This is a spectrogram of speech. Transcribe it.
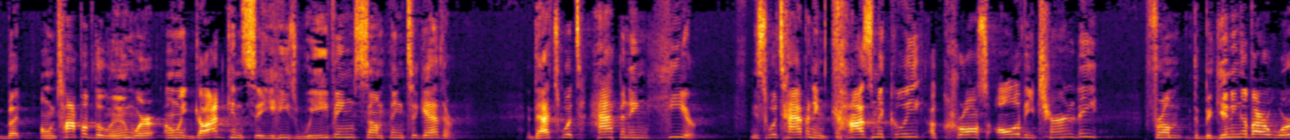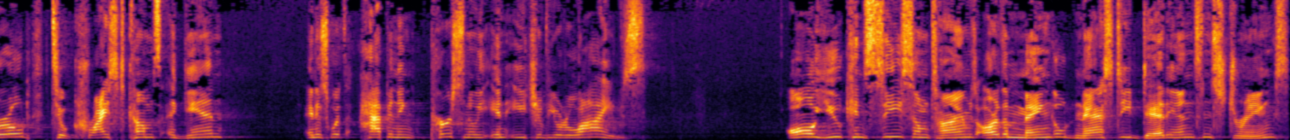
But on top of the loom, where only God can see, He's weaving something together. That's what's happening here. It's what's happening cosmically across all of eternity from the beginning of our world till Christ comes again. And it's what's happening personally in each of your lives. All you can see sometimes are the mangled, nasty dead ends and strings,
